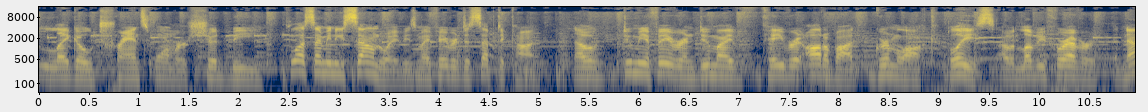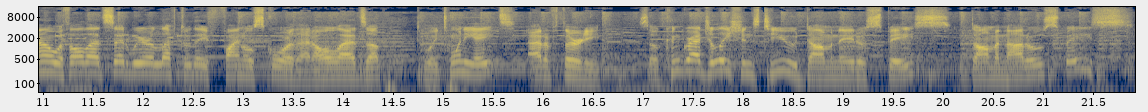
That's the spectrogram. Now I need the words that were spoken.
LEGO Transformer should be. Plus, I mean, he's Soundwave, he's my favorite Decepticon. Now, do me a favor and do my favorite Autobot, Grimlock. Please, I would love you forever. And now, with all that said, we are left with a final score that all adds up to a 28 out of 30. So congratulations to you, Dominato Space. Dominato Space?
